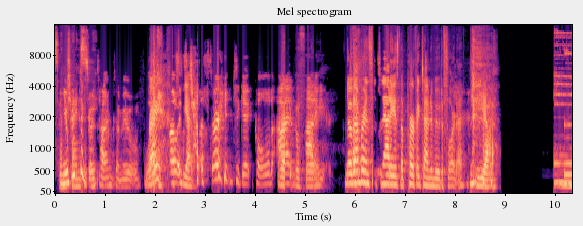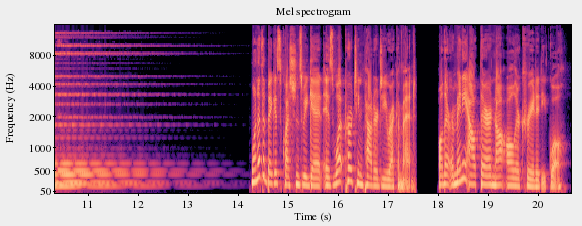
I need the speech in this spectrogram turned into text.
You Sunshine picked a State. good time to move. Right? Like, oh, it's Yeah. just starting to get cold. Right I'm before. outta here. November in Cincinnati is the perfect time to move to Florida. Yeah. One of the biggest questions we get is what protein powder do you recommend? While there are many out there, not all are created equal.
